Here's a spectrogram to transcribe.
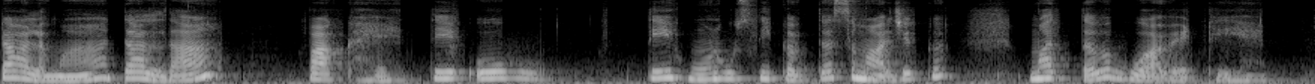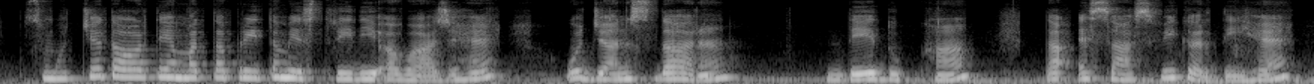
ਢਾਲਵਾਂ ਢਲਦਾ ਪੱਖ ਹੈ ਤੇ ਉਹ, ਤੇ ਹੁਣ ਉਸ ਦੀ ਕਵਿਤਾ ਸਮਾਜਿਕ ਮਹੱਤਵ ਗੁਆ ਬੈਠੀ ਹੈ। ਸਮੁੱਚੇ ਤੌਰ ਤੇ ਅਮਰਤਾ, ਪ੍ਰੀਤਮ ਇਸਤਰੀ ਦੀ ਆਵਾਜ਼ ਹੈ, ਉਹ ਜਨ ਸਧਾਰਨ ਦੇ ਦੁੱਖਾਂ ਦਾ ਅਹਿਸਾਸ ਵੀ ਕਰਦੀ ਹੈ।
